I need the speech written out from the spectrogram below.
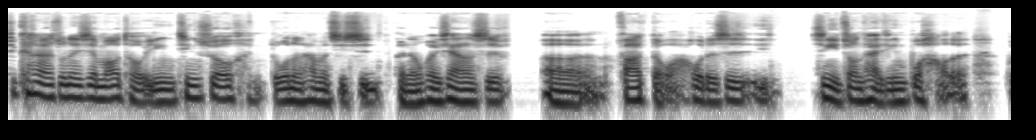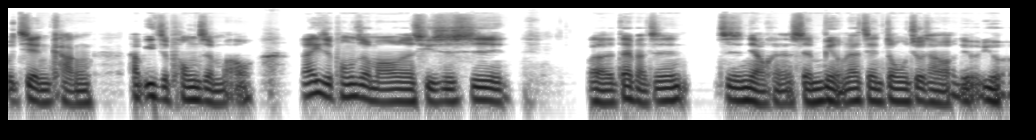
去看看说那些猫头鹰，听说有很多呢，他们其实可能会像是呃发抖啊，或者是心理状态已经不好了，不健康，他们一直蓬着毛，那一直蓬着毛呢，其实是呃代表这只这只鸟可能生病了。那之前动物救场有有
